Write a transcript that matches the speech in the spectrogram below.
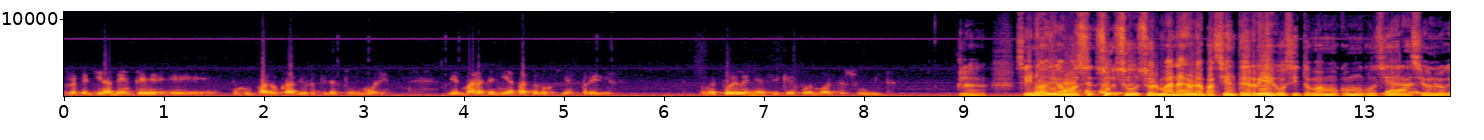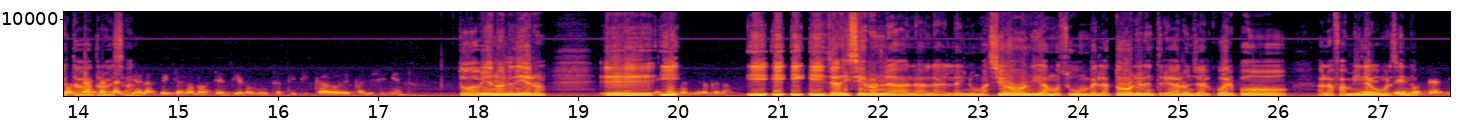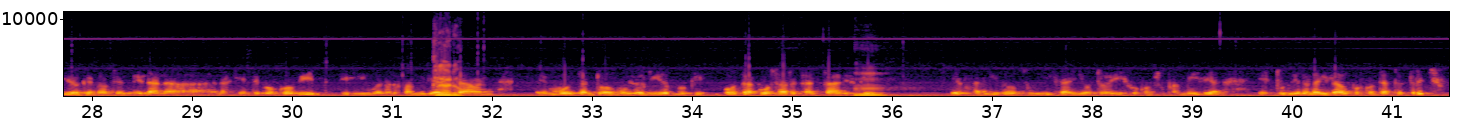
repentinamente eh, por un paro cardiorrespiratorio muere. Mi hermana tenía patologías previas. No me puede venir a decir que fue muerte súbita. Claro. Sí, no, digamos, su, su, hermana era una paciente de riesgo si tomamos como consideración lo que estaba atravesando. Hasta la fecha no nos tendieron un certificado de fallecimiento. Todavía no le dieron. Eh, y, y, y, ya hicieron la, la, la, inhumación, digamos, hubo un velatorio, le entregaron ya el cuerpo a la familia eh, Tengo entendido que no se vela la, la gente con COVID y bueno, los familiares estaban eh, muy, están todos muy dolidos porque otra cosa a resaltar es que mm. El marido, su hija y otro hijo con su familia estuvieron aislados por contacto estrecho.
